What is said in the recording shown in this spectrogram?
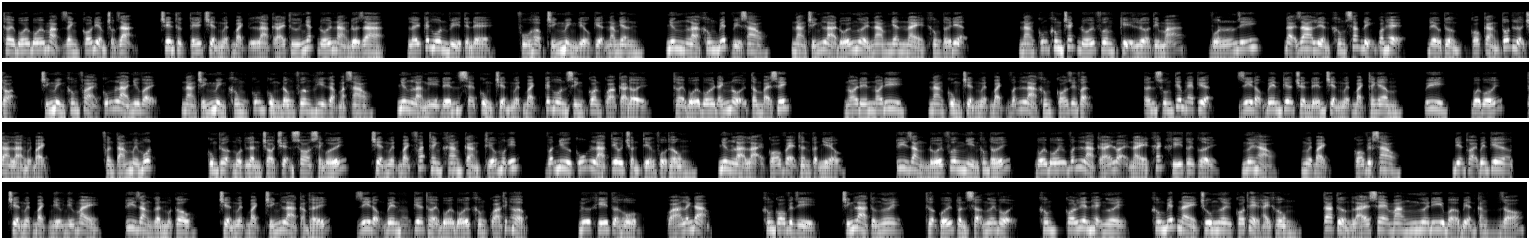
Thời bối bối mạc danh có điểm chột dạ, trên thực tế triển nguyệt bạch là cái thứ nhất đối nàng đưa ra, lấy kết hôn vì tiền đề, phù hợp chính mình điều kiện nam nhân, nhưng là không biết vì sao, nàng chính là đối người nam nhân này không tới điện. Nàng cũng không trách đối phương kỵ lừa tìm mã, vốn dĩ, đại gia liền không xác định quan hệ, đều tưởng có càng tốt lựa chọn, chính mình không phải cũng là như vậy, nàng chính mình không cũng cùng Đông Phương Hy gặp mặt sao, nhưng là nghĩ đến sẽ cùng triển nguyệt bạch kết hôn sinh con quá cả đời, thời bối bối đánh nội tâm bài xích. Nói đến nói đi, nàng cùng triển nguyệt bạch vẫn là không có duyên phận. Ấn xuống tiếp nghe kiện, di động bên kia truyền đến triển nguyệt bạch thanh âm, uy, bối bối, ta là nguyệt bạch. Phần 81 Cùng thượng một lần trò chuyện so sánh với, triển nguyệt bạch phát thanh khang càng thiếu một ít, vẫn như cũ là tiêu chuẩn tiếng phổ thông, nhưng là lại có vẻ thân cận nhiều. Tuy rằng đối phương nhìn không tới, bối bối vẫn là cái loại này khách khí tươi cười, ngươi hảo, Nguyệt Bạch, có việc sao? Điện thoại bên kia, triển Nguyệt Bạch nhíu nhíu mày, tuy rằng gần một câu, triển Nguyệt Bạch chính là cảm thấy, di động bên kia thời bối bối không quá thích hợp. Ngữ khí tựa hồ, quá lãnh đạm. Không có việc gì, chính là từ ngươi, thượng cuối tuần sợ ngươi vội, không có liên hệ ngươi, không biết này chu ngươi có thể hay không, ta tưởng lái xe mang ngươi đi bờ biển căng gió.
